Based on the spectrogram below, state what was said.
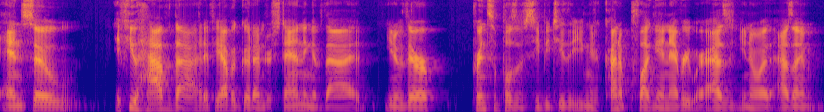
And so, if you have that, if you have a good understanding of that, you know there are principles of CBT that you can kind of plug in everywhere. As you know, as I'm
